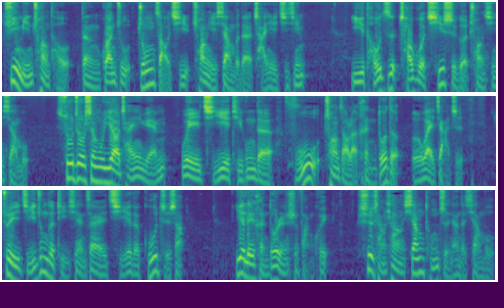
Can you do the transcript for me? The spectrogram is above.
聚民创投等关注中早期创业项目的产业基金，已投资超过七十个创新项目。苏州生物医药产业园为企业提供的服务创造了很多的额外价值。最集中的体现在企业的估值上，业内很多人士反馈，市场上相同质量的项目，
